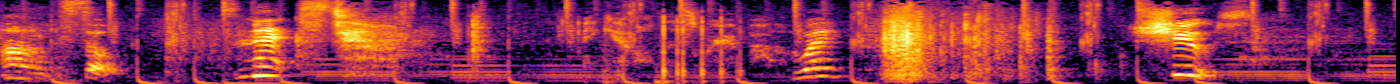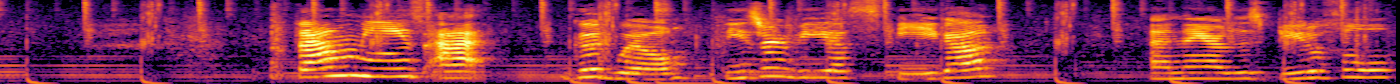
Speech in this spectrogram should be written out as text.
Um, so next, I get all this crap out of the way. Shoes. Found these at Goodwill. These are via Spiga and they are this beautiful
